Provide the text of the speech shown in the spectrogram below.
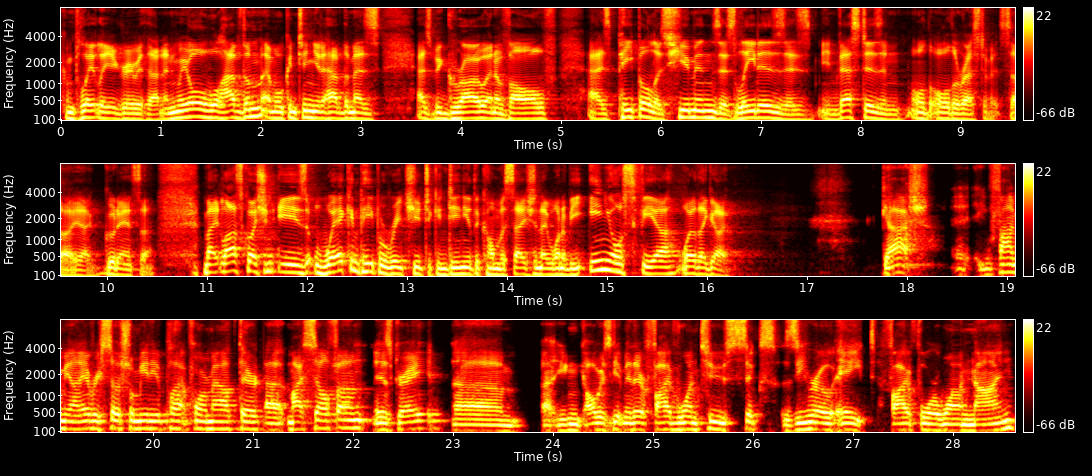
completely agree with that. And we all will have them and we'll continue to have them as as we grow and evolve as people, as humans, as leaders, as investors, and all the, all the rest of it. So, yeah, good answer. Mate, last question is where can people reach you to continue the conversation? They want to be in your sphere. Where do they go? Gosh, you can find me on every social media platform out there. Uh, my cell phone is great. Um, uh, you can always get me there 512 608 5419.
